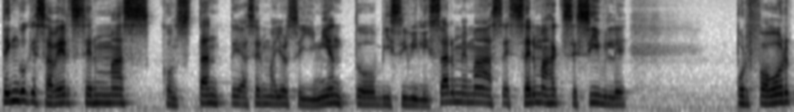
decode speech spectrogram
tengo que saber ser más constante, hacer mayor seguimiento, visibilizarme más, ser más accesible. Por favor,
